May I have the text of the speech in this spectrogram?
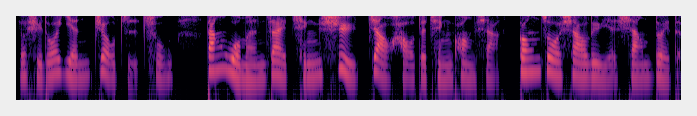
有许多研究指出，当我们在情绪较好的情况下，工作效率也相对的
